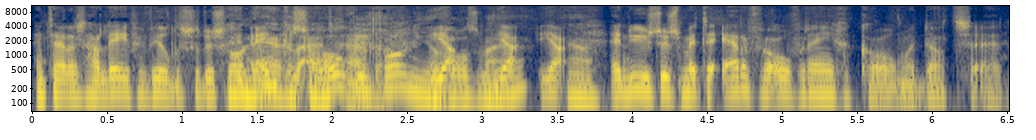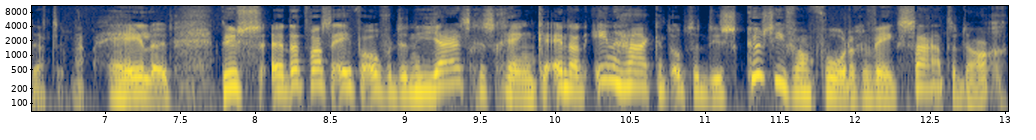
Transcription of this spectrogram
En tijdens haar leven wilde ze dus Gewoon geen enkele uitgave. hoog in Groningen, ja, volgens mij. Ja, ja, ja, En nu is dus met de erven overeengekomen. Dat, uh, dat nou, heel leuk. Dus uh, dat was even over de nieuwjaarsgeschenken. En dan inhakend op de discussie van vorige week zaterdag...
